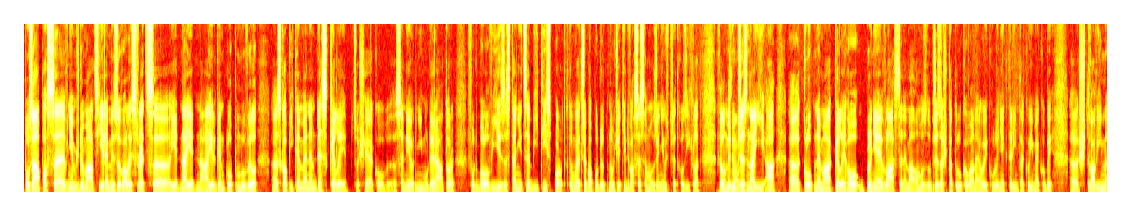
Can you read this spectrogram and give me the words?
Po zápase v němž domácí remizovali s Reds 1-1. Jürgen Klopp mluvil eh, s chlapíkem jménem Des Kelly, což je jako seniorní moderátor fotbalový ze stanice BT Sport. K tomu je třeba podotknout, že ti dva se samozřejmě už z předchozích let velmi Znám. dobře znají a eh, Klopp nemá Kellyho úplně v lásce, nemá ho moc dobře zaškatulkovaného i kvůli některým takovým jakoby eh, štvavým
